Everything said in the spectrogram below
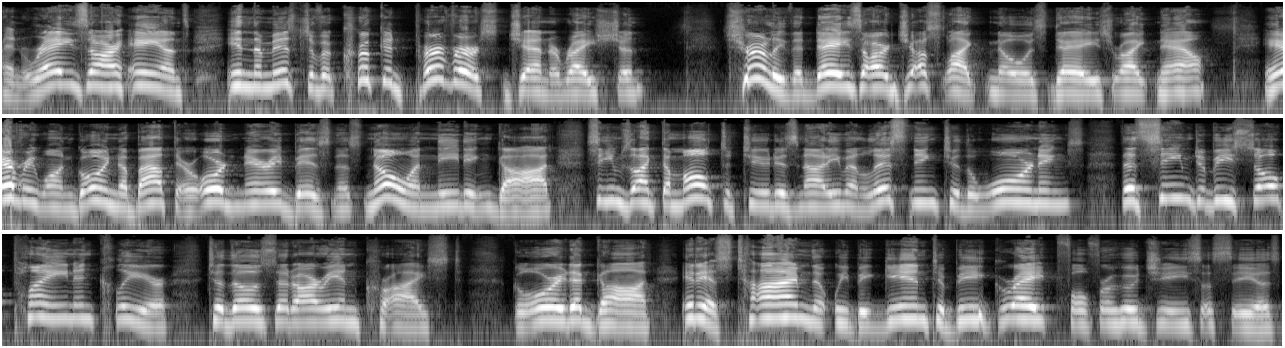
and raise our hands in the midst of a crooked, perverse generation. Surely the days are just like Noah's days right now. Everyone going about their ordinary business, no one needing God. Seems like the multitude is not even listening to the warnings that seem to be so plain and clear to those that are in Christ. Glory to God. It is time that we begin to be grateful for who Jesus is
